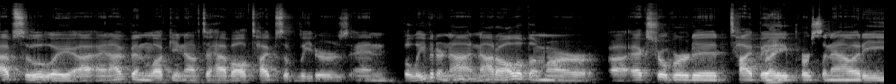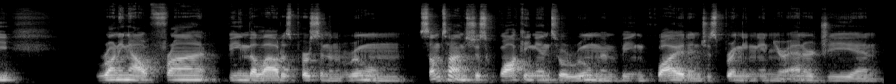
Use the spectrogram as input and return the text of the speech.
Absolutely. I, and I've been lucky enough to have all types of leaders. And believe it or not, not all of them are uh, extroverted, type right. A personality, running out front, being the loudest person in the room. Sometimes just walking into a room and being quiet and just bringing in your energy and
